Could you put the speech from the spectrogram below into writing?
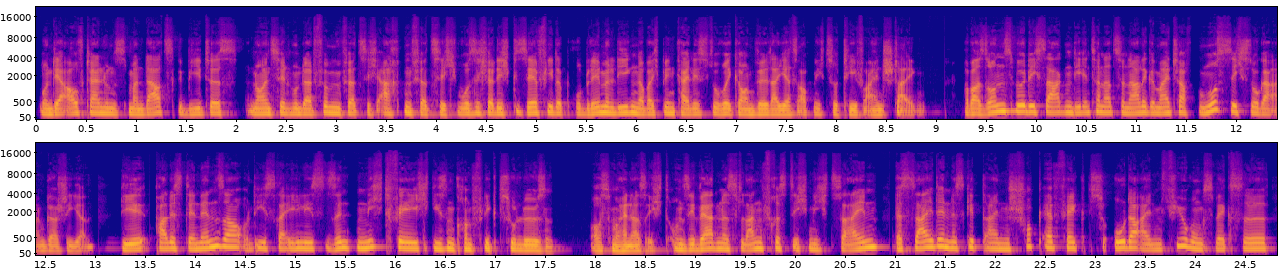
und der Aufteilung des Mandatsgebietes 1945, 48, wo sicherlich sehr viele Probleme liegen, aber ich bin kein Historiker und will da jetzt auch nicht zu tief einsteigen. Aber sonst würde ich sagen, die internationale Gemeinschaft muss sich sogar engagieren. Die Palästinenser und Israelis sind nicht fähig, diesen Konflikt zu lösen aus meiner Sicht. Und sie werden es langfristig nicht sein. Es sei denn, es gibt einen Schockeffekt oder einen Führungswechsel,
